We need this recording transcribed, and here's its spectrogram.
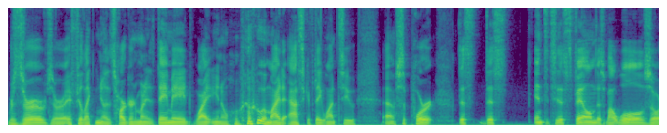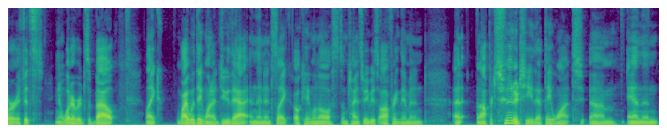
reserved, or I feel like you know it's hard-earned money that they made. Why you know who, who am I to ask if they want to uh, support this this entity, this film, this about wolves, or if it's you know whatever it's about. Like why would they want to do that? And then it's like okay, well no, sometimes maybe it's offering them an an, an opportunity that they want, um, and then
